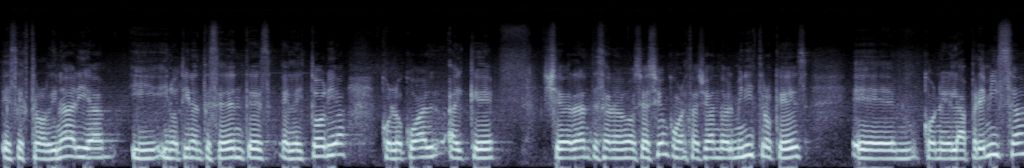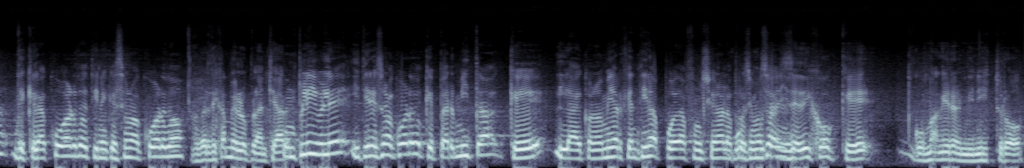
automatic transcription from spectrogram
es extraordinaria y, y, no tiene antecedentes en la historia, con lo cual hay que llevar antes a la negociación, como la está llevando el ministro, que es eh, con la premisa de que el acuerdo tiene que ser un acuerdo A ver, plantear. cumplible y tiene que ser un acuerdo que permita que la economía argentina pueda funcionar los próximos años. Se dijo que Guzmán era el ministro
